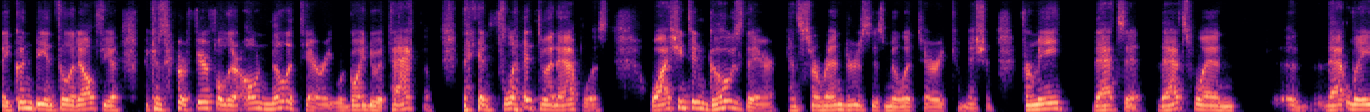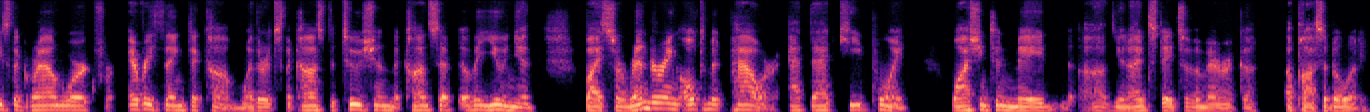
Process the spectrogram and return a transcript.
they couldn't be in Philadelphia because they were fearful their own military were going to attack them. They had fled to Annapolis. Washington goes there and surrenders his military commission. For me, that's it. That's when that lays the groundwork for everything to come, whether it's the Constitution, the concept of a union. By surrendering ultimate power at that key point, Washington made uh, the United States of America a possibility.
